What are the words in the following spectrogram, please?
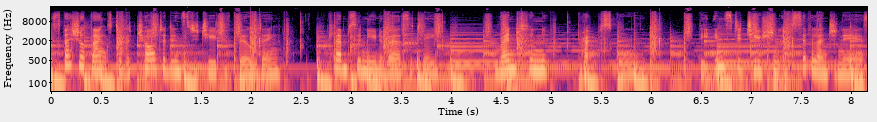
Special thanks to the Chartered Institute of Building, Clemson University, Renton Prep School, the Institution of Civil Engineers,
